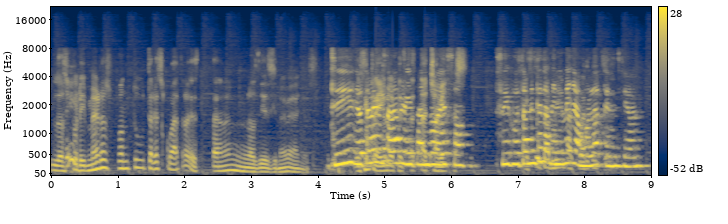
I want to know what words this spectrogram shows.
Los Sí. primeros, pon tú 3, 4, están en los 19 años. Sí, yo Es también estaba revisando eso. Sí, justamente Es que también, también me llamó la atención.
